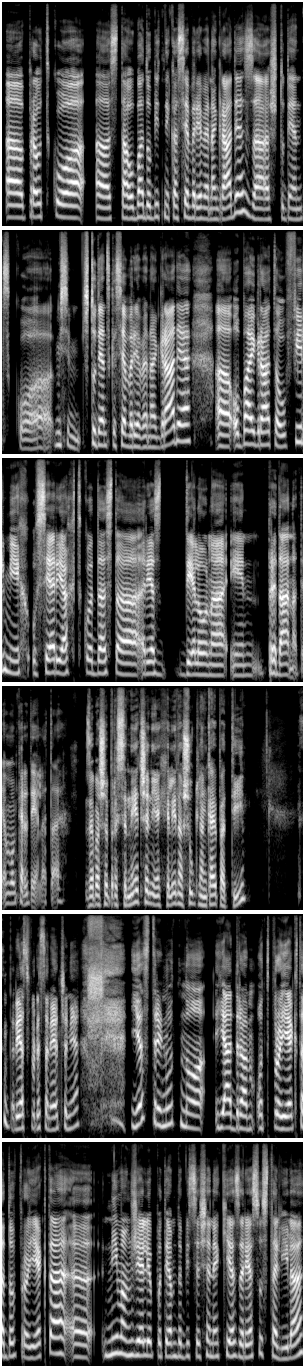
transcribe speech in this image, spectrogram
Uh, prav tako uh, sta oba dobitnika Severjeve nagrade za študentsko, mislim, študentske Severjeve nagrade. Uh, oba igrata v filmih, v serijah, tako da sta res delovna in predana temu, kar delata. Zdaj pa še presenečenje, Helena Šukljan, kaj pa ti? Res presenečenje. Jaz trenutno jadram od projekta do projekta, uh, nimam želje potem, da bi se še nekje zares ustalila,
